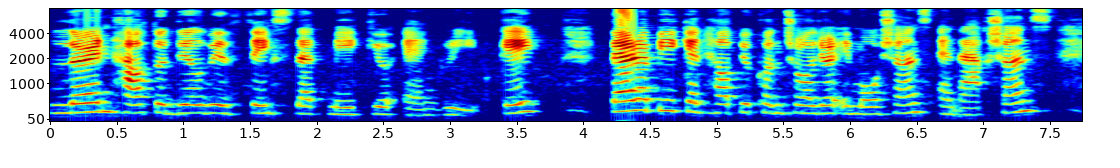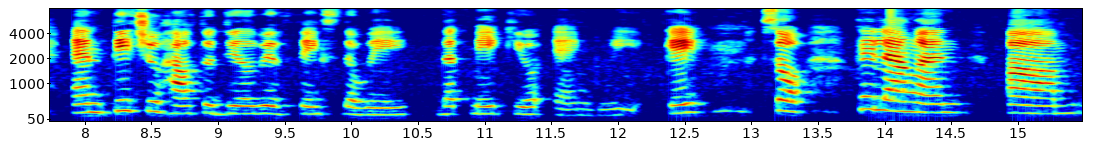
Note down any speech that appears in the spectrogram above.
learn how to deal with things that make you angry. Okay? Therapy can help you control your emotions and actions and teach you how to deal with things the way that make you angry. Okay? So, kailangan um,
